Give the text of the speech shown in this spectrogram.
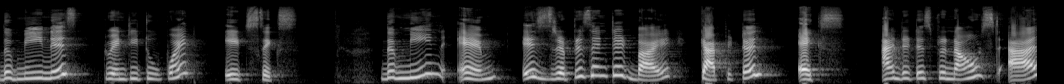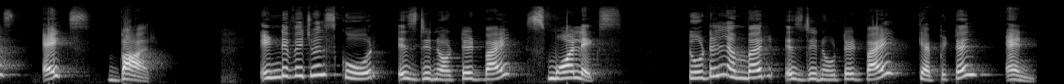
the mean is 22.86. The mean M is represented by capital X and it is pronounced as X bar. Individual score is denoted by small x. Total number is denoted by capital N.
